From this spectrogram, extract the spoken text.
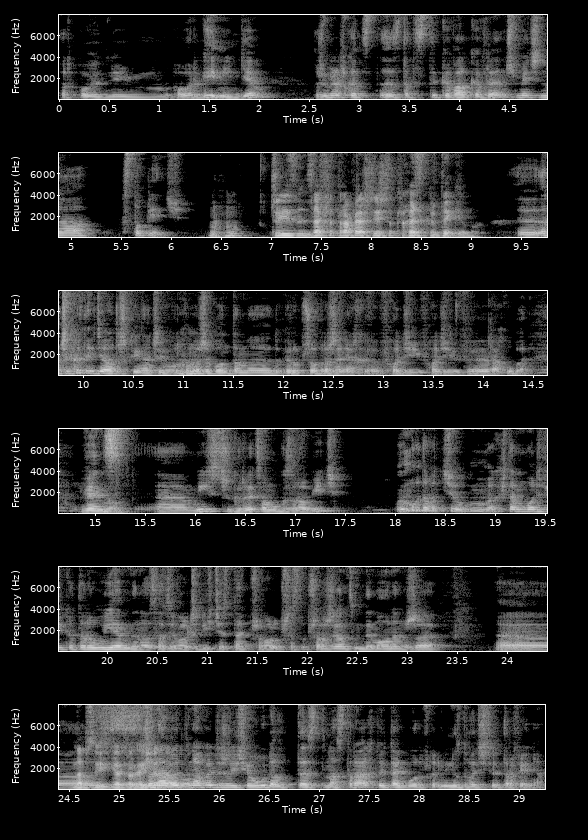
odpowiednim power gamingiem, żeby na przykład st- statystykę walkę wręcz mieć na 105. Mhm. Czyli zawsze trafiasz jeszcze trochę z krytykiem. E, Znaczy krytyk działa troszkę inaczej w Warhammerze, bo on tam e, dopiero przy obrażeniach e, wchodzi, wchodzi w rachubę. Więc e, mistrz gry co mógł zrobić? On mógł dawać ci jakieś tam modyfikatory ujemne, na zasadzie walczyliście z tak przerażającym demonem, że Na psychikę trochę się nawet, dało. nawet jeżeli się udał test na strach, to i tak było na przykład minus 20 trafienia.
